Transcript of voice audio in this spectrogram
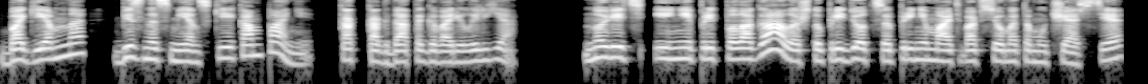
богемно-бизнесменские компании, как когда-то говорил Илья. Но ведь и не предполагала, что придется принимать во всем этом участие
